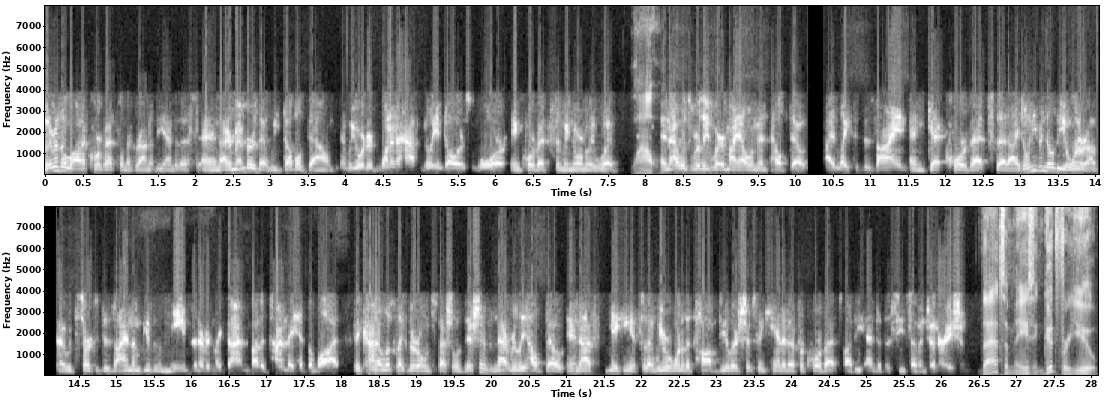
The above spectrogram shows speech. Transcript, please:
there was a lot of Corvettes on the ground at the end of this. And I remember that we doubled down and we ordered one and a half million dollars more in Corvettes than we normally would. Wow. And that was really where my element helped out. I like to design and get Corvettes that I don't even know the owner of. I would start to design them, give them names and everything like that. And by the time they hit the lot, they kind of look like their own special editions. And that really helped out in us making it so that we were one of the top dealerships in Canada for Corvettes by the end of the C7 generation. That's amazing. Good for you.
